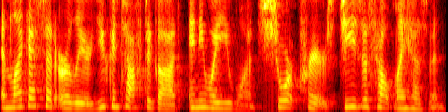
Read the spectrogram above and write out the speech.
And like I said earlier, you can talk to God any way you want. Short prayers, Jesus help my husband,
